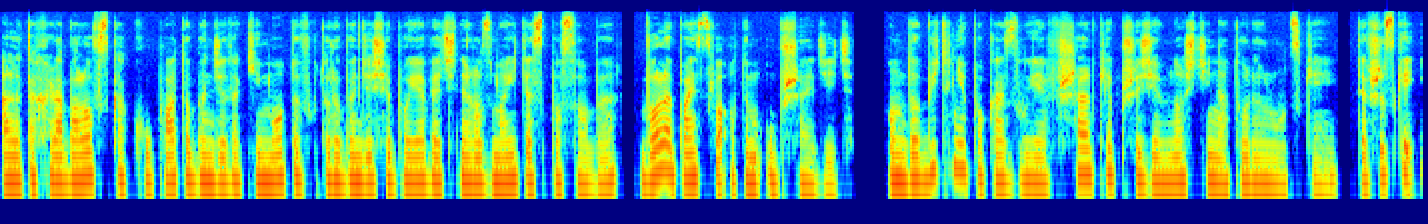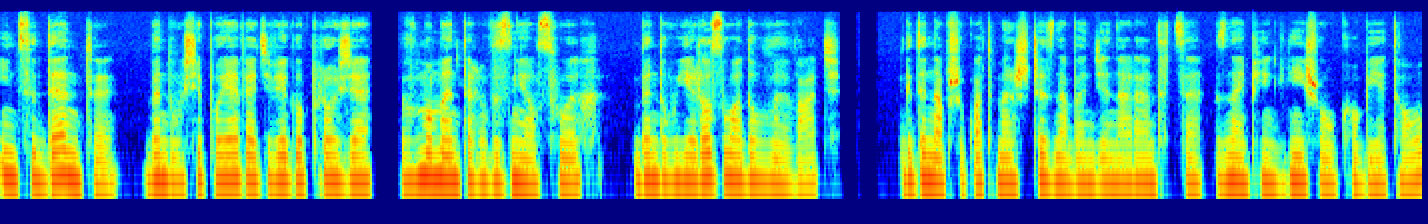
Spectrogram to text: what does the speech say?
ale ta hrabalowska kupa to będzie taki motyw, który będzie się pojawiać na rozmaite sposoby. Wolę Państwa o tym uprzedzić. On dobitnie pokazuje wszelkie przyziemności natury ludzkiej. Te wszystkie incydenty będą się pojawiać w jego prozie w momentach wzniosłych, będą je rozładowywać. Gdy na przykład mężczyzna będzie na randce z najpiękniejszą kobietą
